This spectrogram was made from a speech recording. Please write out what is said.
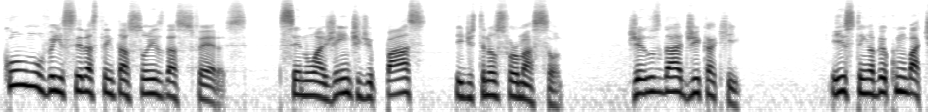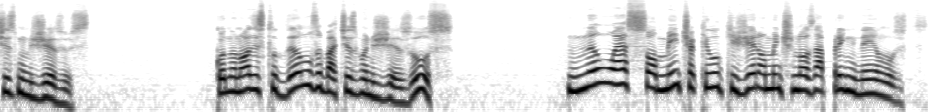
Como vencer as tentações das feras? Sendo um agente de paz e de transformação. Jesus dá a dica aqui. Isso tem a ver com o batismo de Jesus. Quando nós estudamos o batismo de Jesus, não é somente aquilo que geralmente nós aprendemos.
